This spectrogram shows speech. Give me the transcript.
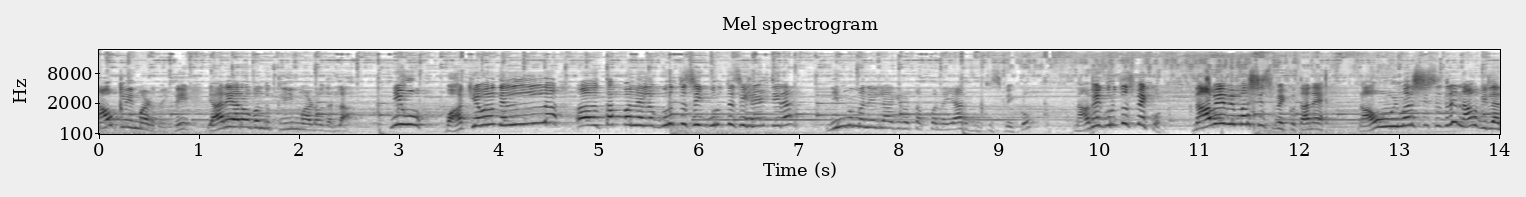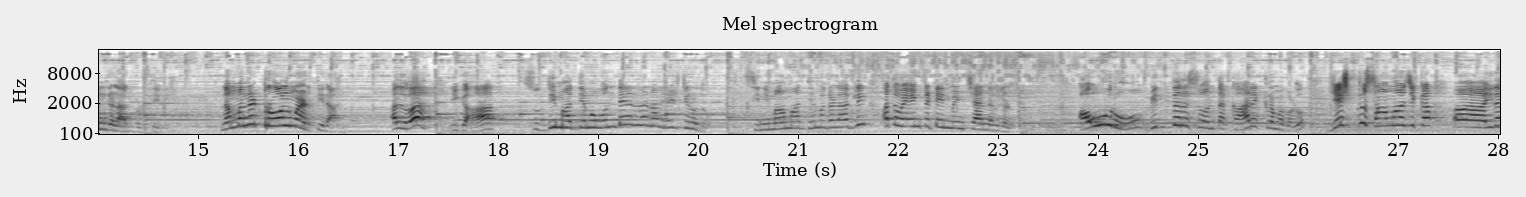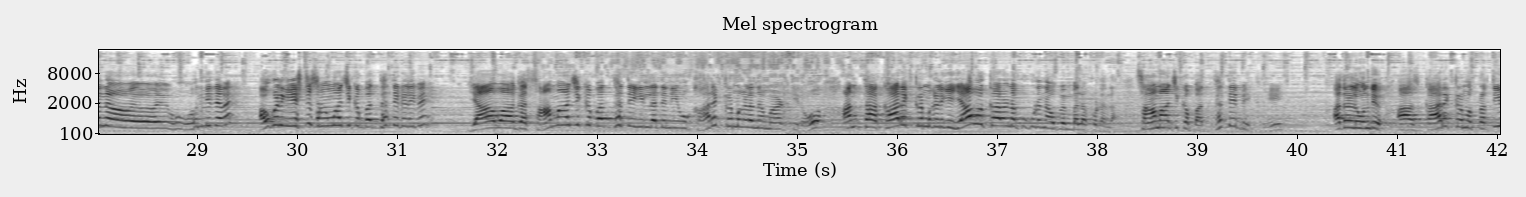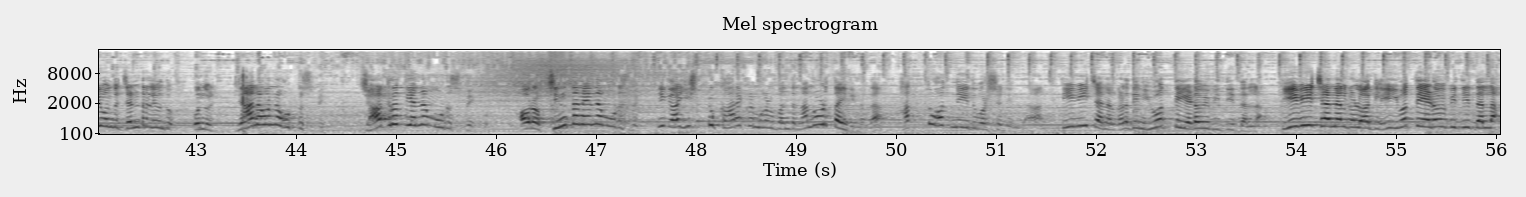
ನಾವು ಕ್ಲೀನ್ ಮಾಡ್ಬೇಕ್ರಿ ಯಾರ್ಯಾರೋ ಬಂದು ಕ್ಲೀನ್ ಮಾಡೋದಲ್ಲ, ನೀವು ಬಾಕಿಯವರದೆಲ್ಲ ತಪ್ಪನ್ನೆಲ್ಲ ಗುರುತಿಸಿ ಗುರುತಿಸಿ ಹೇಳ್ತೀರಾ? ನಿಮ್ಮ ಮನೆಯಲ್ಲಾಗಿರೋ ತಪ್ಪನ್ನ ಯಾರು ಗುರುತಿಸ್ಬೇಕು? ನಾವೇ ಗುರುತಿಸ್ಬೇಕು, ನಾವೇ ವಿಮರ್ಶಿಸ್ಬೇಕು ತಾನೇ. ನಾವು ವಿಮರ್ಶಿಸಿದ್ರೆ ನಾವು ವಿಲನ್ಗಳಾಗ್ಬಿಡ್ತೀವಿ. ನಮ್ಮನ್ನ ಟ್ರೋಲ್ ಮಾಡ್ತೀರಾ? ಅಲ್ವಾ? ಈಗ ಸುದ್ದಿ ಮಾಧ್ಯಮ ಒಂದೇ ಅಲ್ಲ ನಾನು ಹೇಳ್ತಿರೋದು. ಸಿನಿಮಾ ಮಾಧ್ಯಮಗಳಾಗ್ಲಿ ಅಥವಾ ಎಂಟರ್ಟೈನ್ಮೆಂಟ್ ಚಾನೆಲ್ಗಳು ಅವರು ಬಿತ್ತರಿಸುವಂತ ಕಾರ್ಯಕ್ರಮಗಳು ಎಷ್ಟು ಸಾಮಾಜಿಕ ಇದನ್ನು ಹೊಂದಿದ್ದಾವೆ? ಅವುಗಳಿಗೆ ಎಷ್ಟು ಸಾಮಾಜಿಕ ಬದ್ಧತೆಗಳಿವೆ? ಯಾವಾಗ ಸಾಮಾಜಿಕ ಬದ್ಧತೆ ಇಲ್ಲದೆ ನೀವು ಕಾರ್ಯಕ್ರಮಗಳನ್ನು ಮಾಡ್ತೀರೋ, ಅಂಥ ಕಾರ್ಯಕ್ರಮಗಳಿಗೆ ಯಾವ ಕಾರಣಕ್ಕೂ ಕೂಡ ನಾವು ಬೆಂಬಲ ಕೊಡಲ್ಲ. ಸಾಮಾಜಿಕ ಬದ್ಧತೆ ಬೇಕ್ರಿ. ಅದರಲ್ಲಿ ಒಂದು, ಆ ಕಾರ್ಯಕ್ರಮ ಪ್ರತಿಯೊಂದು ಜನರಲ್ಲಿ ಒಂದು ಒಂದು ಜ್ಞಾನವನ್ನು ಹುಟ್ಟಿಸ್ಬೇಕು. ಜಾಗೃತಿಯನ್ನ ಮೂಡಿಸ್ಬೇಕು, ಅವರ ಚಿಂತನೆಯನ್ನ ಮೂಡಿಸ್ಬೇಕು. ಈಗ ಇಷ್ಟು ಕಾರ್ಯಕ್ರಮಗಳು ಬಂದ್ರೆ ನಾನು ನೋಡ್ತಾ ಇದ್ದೀನಲ್ಲ, ಹತ್ತು, ಹದಿನೈದು ವರ್ಷದಿಂದ ಟಿವಿ ಚಾನೆಲ್ಗಳು ದಿನ ಇವತ್ತೇ ಎಡವೆ ಬಿದ್ದಿದ್ದಲ್ಲ. ಟಿವಿ ಚಾನೆಲ್ಗಳು ಆಗ್ಲಿ ಇವತ್ತೇ ಎಡವೆ ಬಿದ್ದಿದ್ದಲ್ಲ.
